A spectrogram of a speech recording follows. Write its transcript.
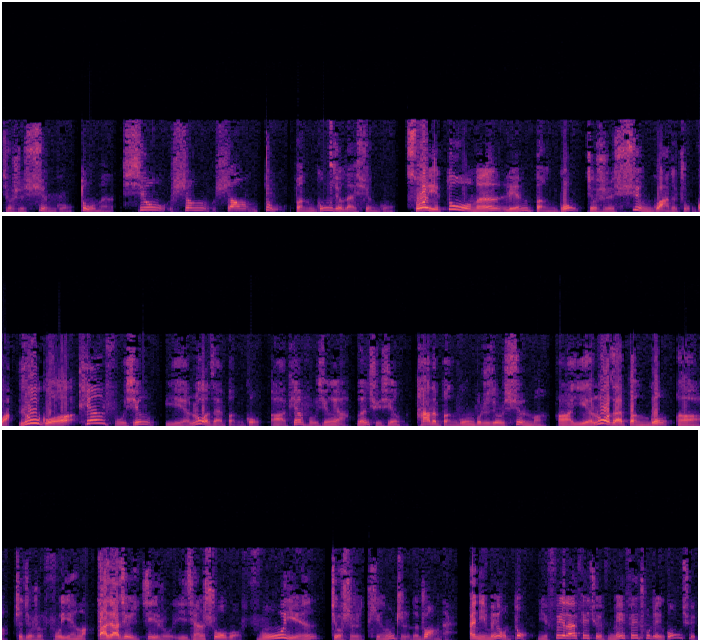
就是巽宫，杜门修生伤杜。本宫就在巽宫，所以杜门临本宫就是巽卦的主卦。如果天府星也落在本宫啊，天府星呀，文曲星，它的本宫不是就是巽吗？啊，也落在本宫啊，这就是福银了。大家就记住，以前说过，福银就是停止的状态。哎，你没有动，你飞来飞去，没飞出这个宫去，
